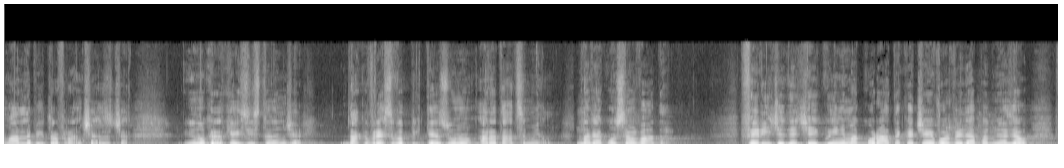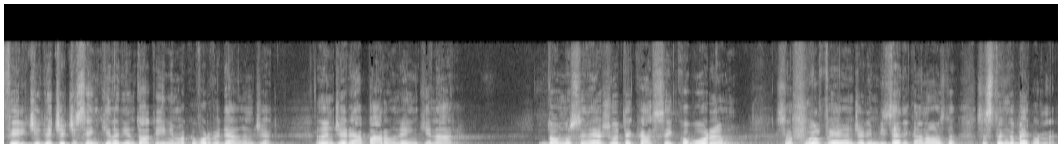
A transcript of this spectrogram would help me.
marele pictor francez, zice, eu nu cred că există îngeri. Dacă vreți să vă pictez unul, arătați-mi-l. Nu avea cum să-l vadă. Ferice de cei cu inima curată, că cei vor vedea pe Dumnezeu. Ferice de cei ce se închină din toată inima, că vor vedea îngeri. Îngerii apar unde e închinare. Domnul să ne ajute ca să-i coborâm, să fâlfie îngeri în biserica noastră, să stângă becurile.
